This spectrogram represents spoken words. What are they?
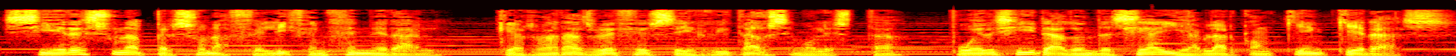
Si eres una persona feliz en general, que raras veces se irrita o se molesta, puedes ir a donde sea y hablar con quien quieras,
